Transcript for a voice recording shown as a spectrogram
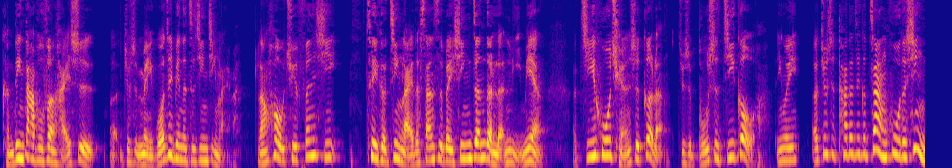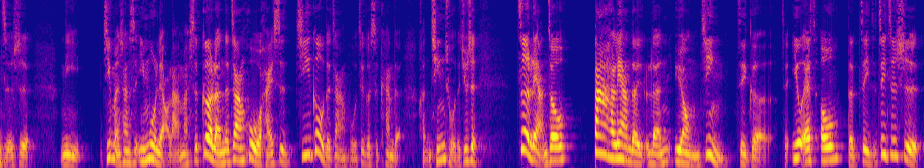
肯定大部分还是呃，就是美国这边的资金进来嘛，然后去分析这个进来的三四倍新增的人里面，呃，几乎全是个人，就是不是机构哈，因为呃，就是他的这个账户的性质是，你基本上是一目了然嘛，是个人的账户还是机构的账户，这个是看得很清楚的。就是这两周大量的人涌进这个这 USO 的这支，这支是。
